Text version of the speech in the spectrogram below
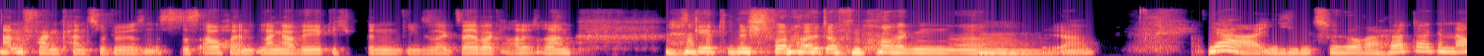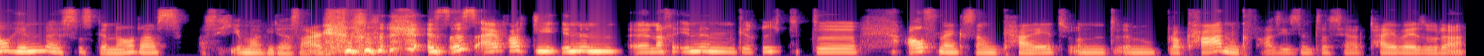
anfangen kann zu lösen. Es ist auch ein langer Weg. Ich bin, wie gesagt, selber gerade dran. Es geht nicht von heute auf morgen. Äh, mhm. Ja. Ja, ihr lieben Zuhörer, hört da genau hin. Da ist es genau das, was ich immer wieder sage. es ist einfach die innen, äh, nach innen gerichtete Aufmerksamkeit und ähm, Blockaden quasi sind das ja teilweise oder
